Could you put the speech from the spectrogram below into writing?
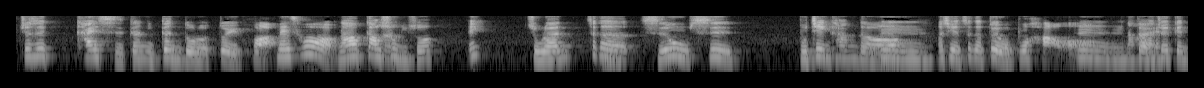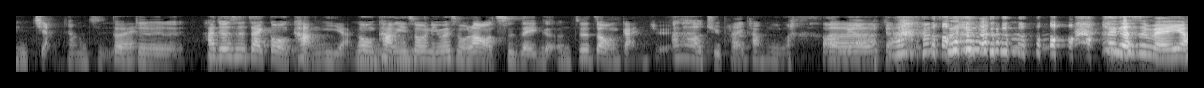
就是开始跟你更多的对话，没错，然后告诉你说，哎、嗯，主人，这个食物是不健康的哦，嗯、而且这个对我不好哦，嗯，然后他就跟你讲这样子，对，对对对。他就是在跟我抗议啊，跟我抗议说，你为什么让我吃这个，就是这种感觉。那他有举牌抗议吗？没有，这个是没有。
